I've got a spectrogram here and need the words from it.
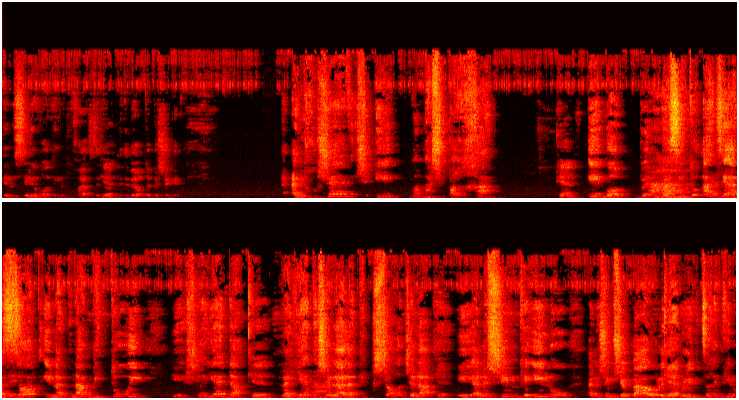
תנסי לראות אם את יכולה קצת כן. לדבר יותר בשקט. אני חושב שהיא ממש פרחה. כן, היא בו, ב- אה, בסיטואציה. הזאת, היא נתנה ביטוי, יש לה ידע. כן, לידע אה. שלה, לתקשורת שלה, כן. היא אנשים כאילו, אנשים שבאו כן. לטיפולים קצרים, כאילו,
